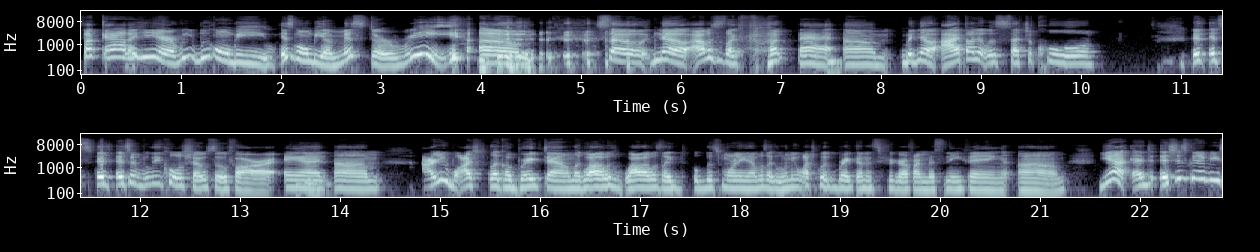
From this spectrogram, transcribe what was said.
Fuck out of here. We we gonna be. It's gonna be a mystery. Um. so no, I was just like, fuck that. Um. But no, I thought it was such a cool it, it's it's it's a really cool show so far, and mm. um. I already watched like a breakdown, like while I was while I was like this morning, I was like, let me watch a quick breakdown and figure out if I missed anything. Um, yeah, it, it's just gonna be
